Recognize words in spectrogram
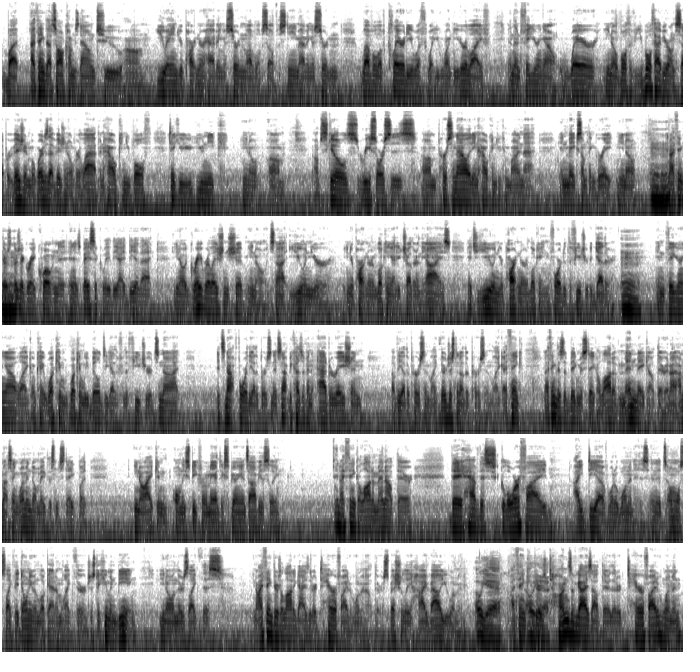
but I think that's all comes down to um, you and your partner having a certain level of self esteem, having a certain level of clarity with what you want in your life, and then figuring out where you know both of you you both have your own separate vision, but where does that vision overlap, and how can you both take your unique you know um, um, skills, resources, um, personality, and how can you combine that and make something great, you know? Mm-hmm. And I think there's there's a great quote, and, it, and it's basically the idea that you know a great relationship, you know, it's not you and your and your partner looking at each other in the eyes. It's you and your partner looking forward to the future together Mm. and figuring out like, okay, what can what can we build together for the future? It's not it's not for the other person. It's not because of an adoration of the other person. Like they're just another person. Like I think I think this is a big mistake a lot of men make out there. And I, I'm not saying women don't make this mistake, but you know, I can only speak from a man's experience, obviously. And I think a lot of men out there, they have this glorified idea of what a woman is. And it's almost like they don't even look at them like they're just a human being, you know, and there's like this. You know, I think there's a lot of guys that are terrified of women out there, especially high value women. Oh yeah. I think Oh, there's yeah. tons of guys out there that are terrified of women,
